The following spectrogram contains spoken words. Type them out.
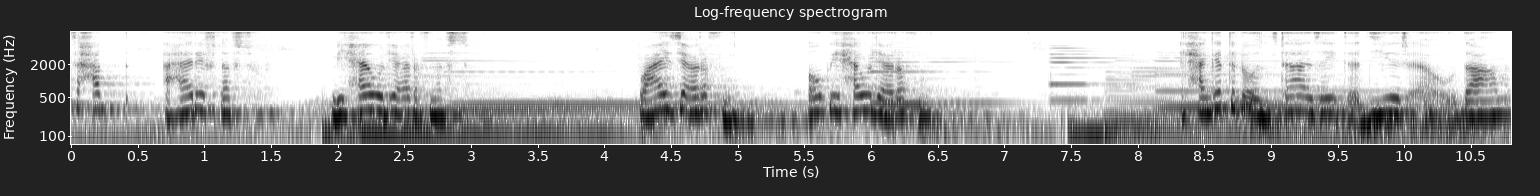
عايزة حد عارف نفسه بيحاول يعرف نفسه وعايز يعرفني أو بيحاول يعرفني. الحاجات اللي قلتها زي تقدير أو دعم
